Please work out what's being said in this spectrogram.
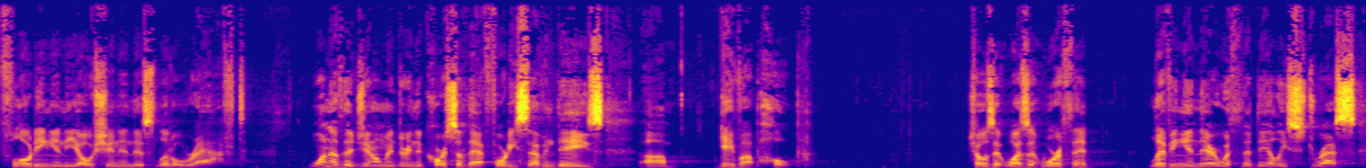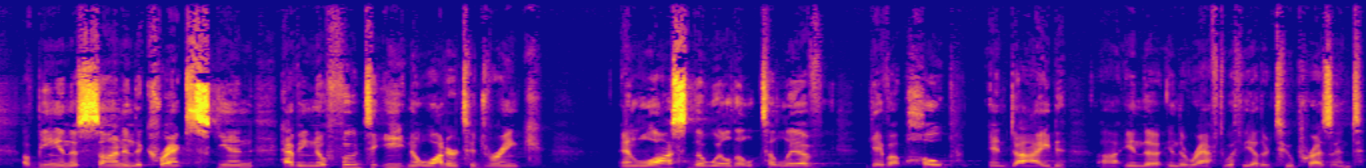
floating in the ocean in this little raft. One of the gentlemen, during the course of that 47 days, um, gave up hope. Chose it wasn't worth it living in there with the daily stress of being in the sun and the cracked skin, having no food to eat, no water to drink, and lost the will to, to live, gave up hope, and died uh, in, the, in the raft with the other two present.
